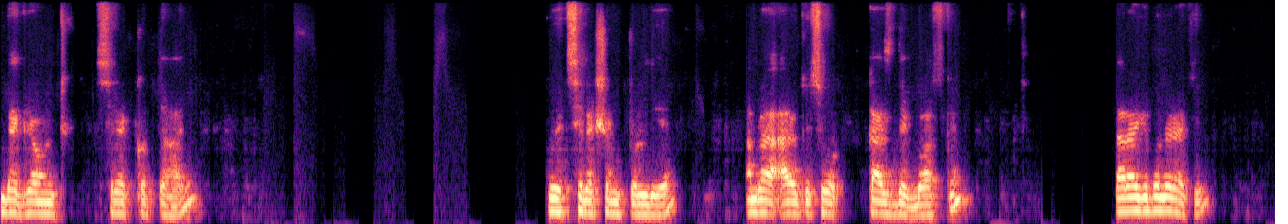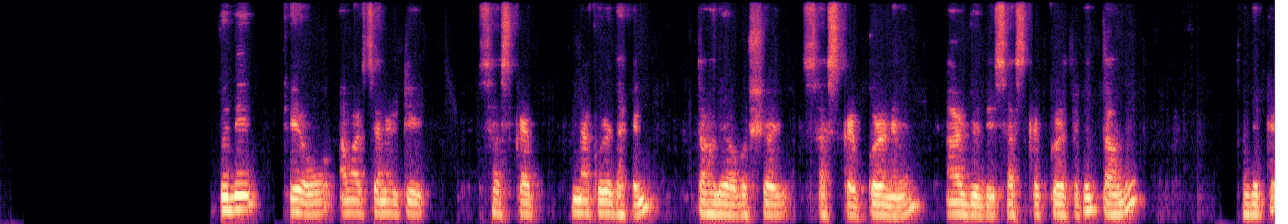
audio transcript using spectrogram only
ব্যাকগ্রাউন্ড সিলেক্ট করতে হয়। কুইক সিলেকশন টুল দিয়ে আমরা আরও কিছু কাজ দেখব আজকে। তার আগে বলে রাখি, যদি কেউ আমার চ্যানেলটি সাবস্ক্রাইব না করে থাকেন, তাহলে অবশ্যই সাবস্ক্রাইব করে নেবেন। আর যদি সাবস্ক্রাইব করে থাকেন, তাহলে তাদেরকে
